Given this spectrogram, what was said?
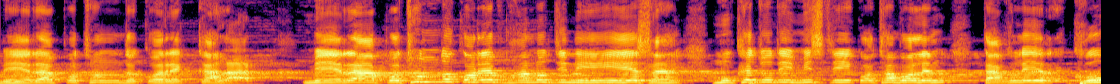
মেয়েরা পছন্দ করে কালার। মেয়েরা পছন্দ করে ভালো জিনিস হ্যাঁ। মুখে যদি মিষ্টি কথা বলেন, তাহলে খুব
